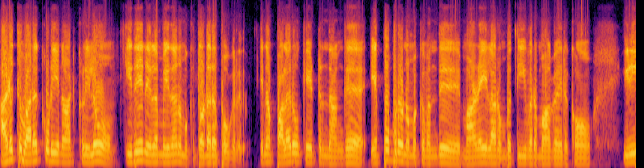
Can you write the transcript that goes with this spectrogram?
அடுத்து வரக்கூடிய நாட்களிலும் இதே நிலைமை தான் நமக்கு தொடரப்போகிறது ஏன்னா பலரும் கேட்டிருந்தாங்க, எப்போ ப்ரோ நமக்கு வந்து மழையெல்லாம் ரொம்ப தீவிரமாக இருக்கும்? இனி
